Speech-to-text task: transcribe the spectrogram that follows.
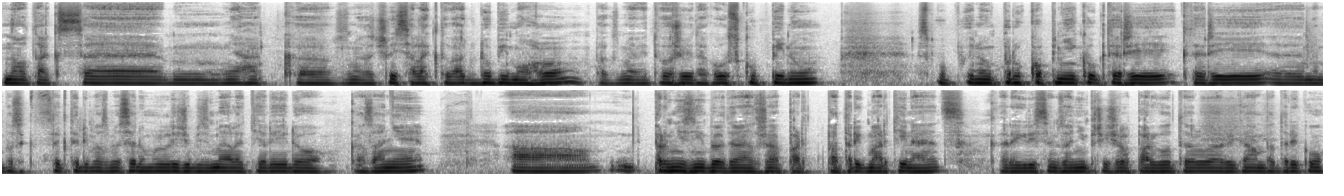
No tak se mm, nějak eh, jsme začali selektovat, kdo by mohl, pak jsme vytvořili takovou skupinu, skupinu průkopníků, kteří, kteří, eh, nebo se, se kterými jsme se domluvili, že bychom letěli do Kazaně. A první z nich byl teda třeba Patrik Martinec, který když jsem za ním přišel v parkotelu a říkám Patriku,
